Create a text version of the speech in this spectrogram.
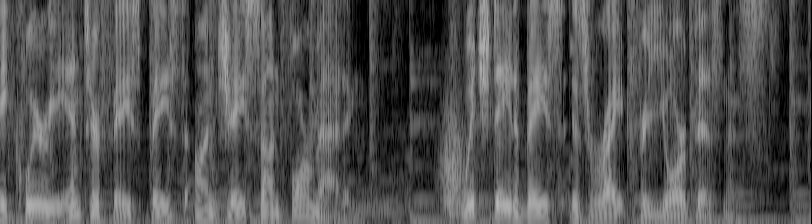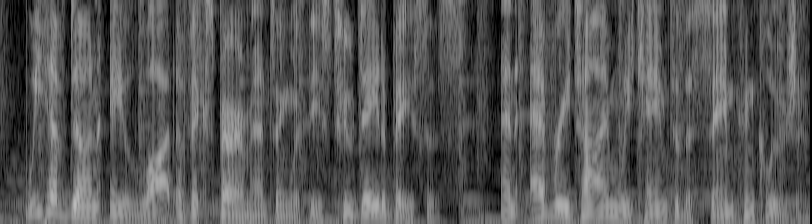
a query interface based on JSON formatting. Which database is right for your business? We have done a lot of experimenting with these two databases, and every time we came to the same conclusion.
